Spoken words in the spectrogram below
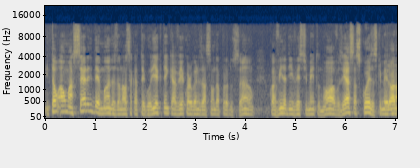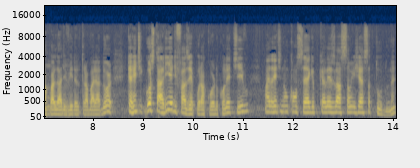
Então, há uma série de demandas da nossa categoria que tem que ver com a organização da produção, com a vinda de investimento novos e essas coisas que melhoram a uhum. qualidade de vida do trabalhador, que a gente gostaria de fazer por acordo coletivo, mas a gente não consegue porque a legislação ingessa tudo. Né?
